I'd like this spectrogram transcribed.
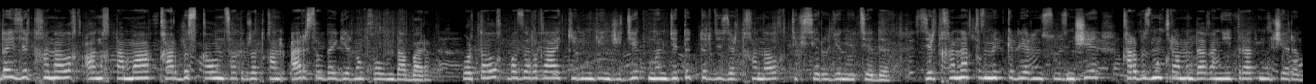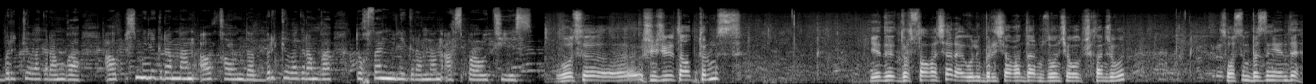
Мұндай зертханалық анықтама қарбыз қауын сатып жатқан әр саудагердің қолында бар. Орталық базарға әкелінген жидек міндетті түрде зертханалық тексеруден өтеді. Зертхана қызметкерлерінің сөзінше қарбыздың құрамындағы нитрат мөлшері 1 килограммға 60 миллиграммнан ал қауында 1 килограммға 90 миллиграммнан аспауы тиіс. Осы үшінші рет алып тұрмыз. Енді дұрысталған шығар әуелі бірінші алғандарымыз онша болып шыққан жоқ сосын біздің енді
